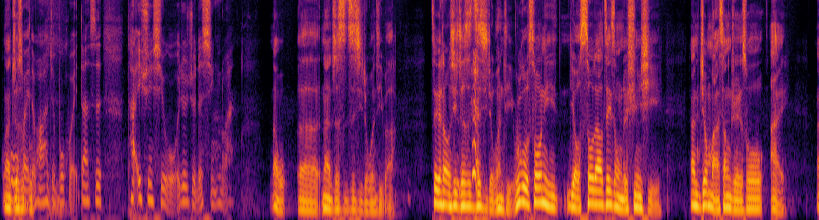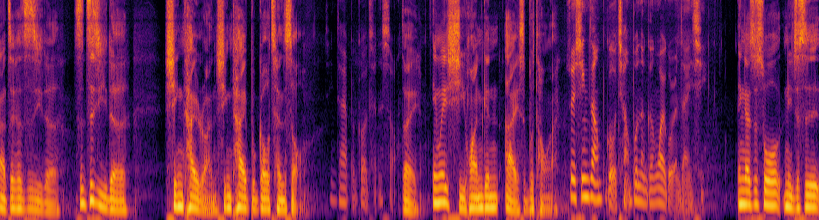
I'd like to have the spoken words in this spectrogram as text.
那就是回的话他就不回，但是他一讯息我，我就觉得心软。那我呃，那就是自己的问题吧。这个东西就是自己的问题。如果说你有收到这种的讯息，那你就马上觉得说爱，那这个自己的是自己的心太软，心态不够成熟。心态不够成熟，对，因为喜欢跟爱是不同啊。所以心脏不够强，不能跟外国人在一起。应该是说，你只是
